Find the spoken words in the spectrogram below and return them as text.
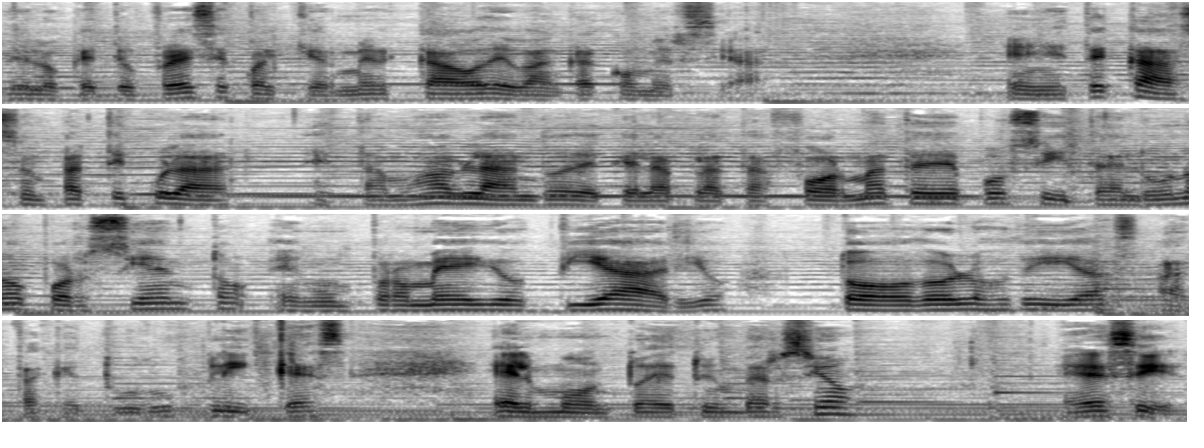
de lo que te ofrece cualquier mercado de banca comercial. En este caso en particular, estamos hablando de que la plataforma te deposita el 1% en un promedio diario todos los días hasta que tú dupliques el monto de tu inversión. Es decir,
